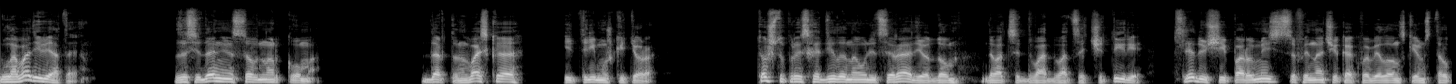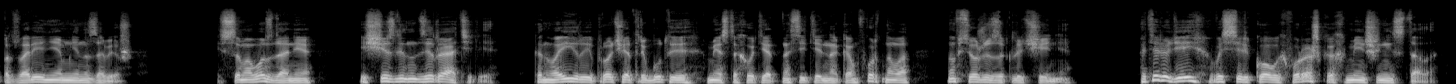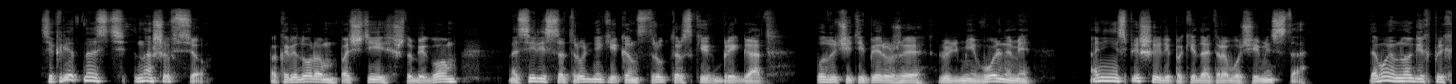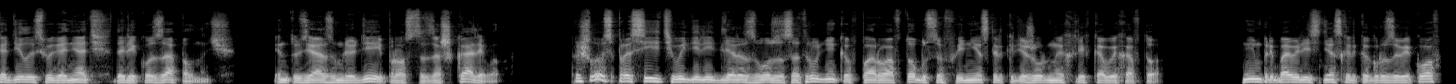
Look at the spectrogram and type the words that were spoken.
Глава 9. Заседание Совнаркома. Дартон Васька и три мушкетера. То, что происходило на улице Радио, дом 2224, следующие пару месяцев иначе как вавилонским столпотворением не назовешь. Из самого здания исчезли надзиратели, конвоиры и прочие атрибуты места хоть и относительно комфортного, но все же заключения. Хотя людей в васильковых фуражках меньше не стало. Секретность – наше все. По коридорам почти что бегом носились сотрудники конструкторских бригад. Будучи теперь уже людьми вольными, они не спешили покидать рабочие места. Домой многих приходилось выгонять далеко за полночь. Энтузиазм людей просто зашкаливал. Пришлось просить выделить для развоза сотрудников пару автобусов и несколько дежурных легковых авто. К ним прибавились несколько грузовиков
